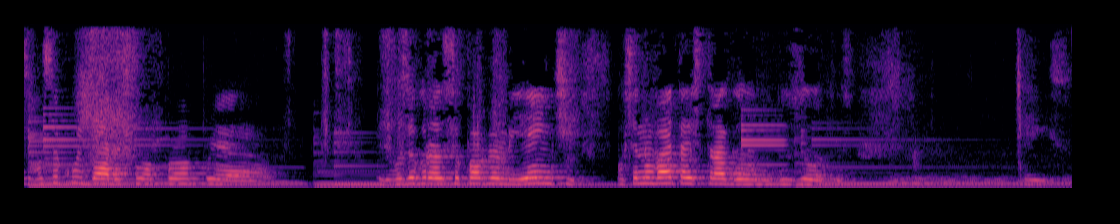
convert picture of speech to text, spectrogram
se você cuidar da sua própria. Se você cuidar do seu próprio ambiente, você não vai estar estragando dos outros. É isso.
